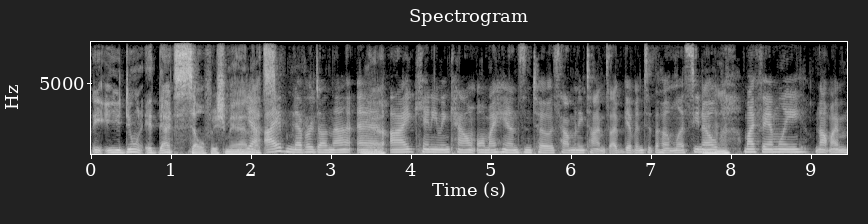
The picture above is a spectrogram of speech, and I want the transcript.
You're doing it. That's selfish, man. yeah, That's, I've never done that, and Yeah. I can't even count on my hands and toes how many times I've given to the homeless. You know, Mm-hmm. my family, not my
